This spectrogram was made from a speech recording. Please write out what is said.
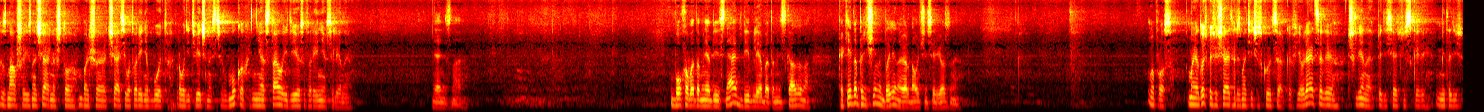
знавший изначально, что большая часть Его творения будет проводить вечность в муках, не оставил идею сотворения Вселенной? Я не знаю. Бог об этом не объясняет, в Библии об этом не сказано. Какие-то причины были, наверное, очень серьезные. Вопрос. Моя дочь посещает харизматическую церковь. Являются ли члены пятидесятнической, методич...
